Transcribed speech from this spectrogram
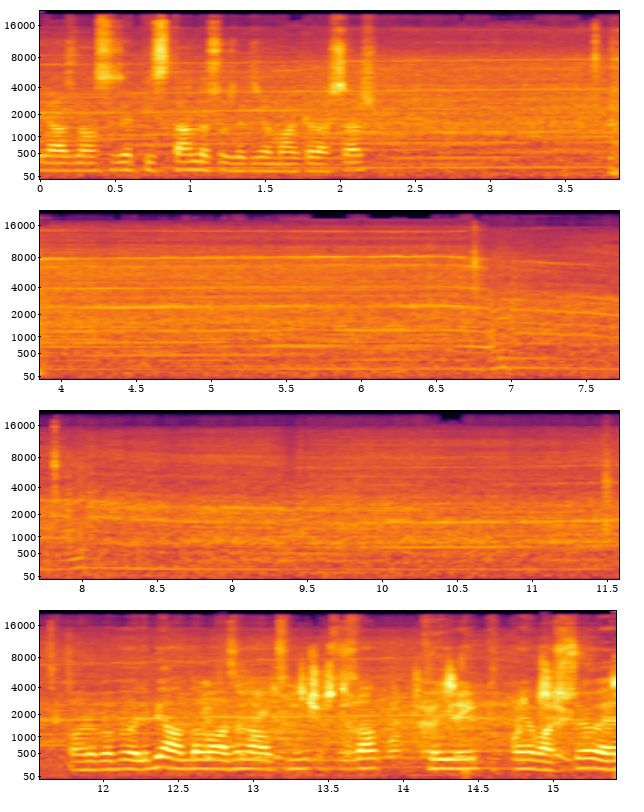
Birazdan size pistten de söz edeceğim arkadaşlar. Araba böyle bir anda bazen altından kayıverip gitmeye başlıyor ve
